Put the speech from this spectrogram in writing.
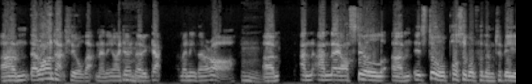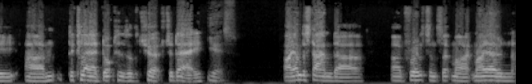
Um, there aren't actually all that many. I don't mm. know exactly how many there are. Mm. And, and they are still, um, it's still possible for them to be um, declared doctors of the church today. Yes. I understand, uh, uh, for instance, that my, my own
